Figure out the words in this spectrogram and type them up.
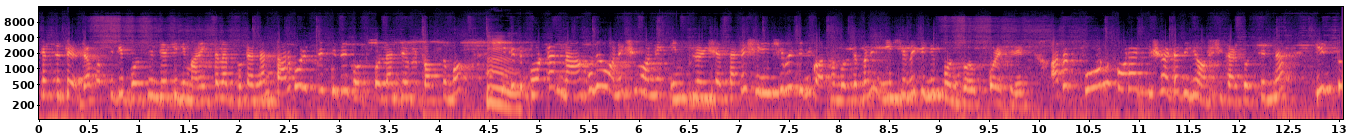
ক্ষেত্রে যখন থেকে বলছেন যে তিনি মানিকতলার ভোটার নাম তার পরিপ্রেক্ষিতে কল্যাণ চৌধুরীর বক্তব্য। কিন্তু ভোটার না হলেও অনেক সময় অনেক ইনফ্লুয়েন্সার থাকে সেই হিসেবে তিনি কথা বলতে পারেন এই হিসেবে তিনি ফোন করেছিলেন। অর্থাৎ ফোন করার বিষয়টা তিনি অস্বীকার করছেন না কিন্তু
